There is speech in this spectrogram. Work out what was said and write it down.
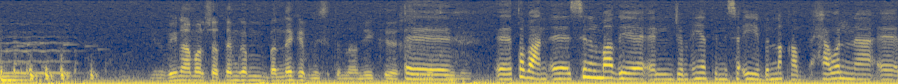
אני מבין, אמל, שאתם גם בנגב ניסיתם להעניק אה, חינוך آه، מיני. آه، طبعا آه، السنة الماضية الجمعيات النسائية بالنقب حاولنا آه،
